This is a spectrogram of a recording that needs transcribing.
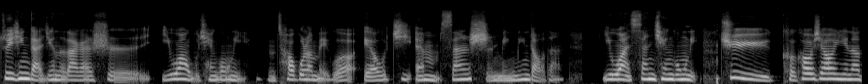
最新改进的大概是一万五千公里，超过了美国 LGM 三十民兵导弹一万三千公里。据可靠消息呢，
